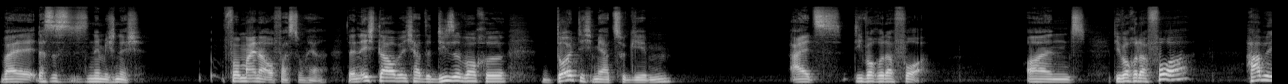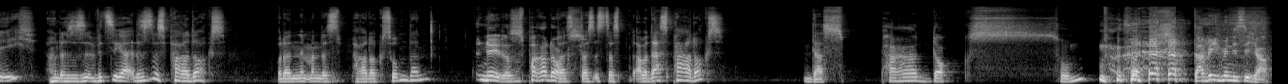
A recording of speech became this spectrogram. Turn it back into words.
weil das ist nämlich nicht. Von meiner Auffassung her. Denn ich glaube, ich hatte diese Woche deutlich mehr zu geben als die Woche davor. Und die Woche davor habe ich, und das ist witziger, das ist das Paradox. Oder nennt man das Paradoxum dann? Nee, das ist Paradox. Das, das ist das, aber das Paradox? Das Paradoxum? da bin ich mir nicht sicher.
